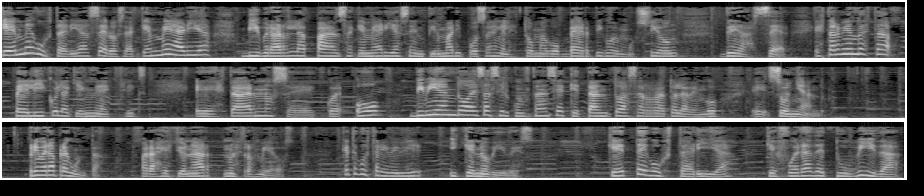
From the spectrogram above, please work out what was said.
¿Qué me gustaría hacer? O sea, ¿qué me haría vibrar la panza? ¿Qué me haría sentir mariposas en el estómago, vértigo, emoción de hacer? Estar viendo esta película aquí en Netflix, eh, estar, no sé, o viviendo esa circunstancia que tanto hace rato la vengo eh, soñando. Primera pregunta, para gestionar nuestros miedos. ¿Qué te gustaría vivir y qué no vives? ¿Qué te gustaría que fuera de tu vida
